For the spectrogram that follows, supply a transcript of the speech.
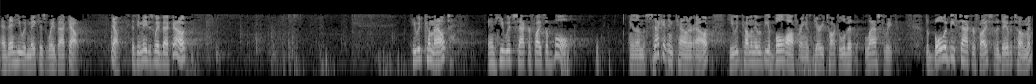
and then he would make his way back out. Now, as he made his way back out, he would come out and he would sacrifice a bull. And on the second encounter out, he would come and there would be a bull offering, as Gary talked a little bit last week. The bull would be sacrificed for the Day of Atonement.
